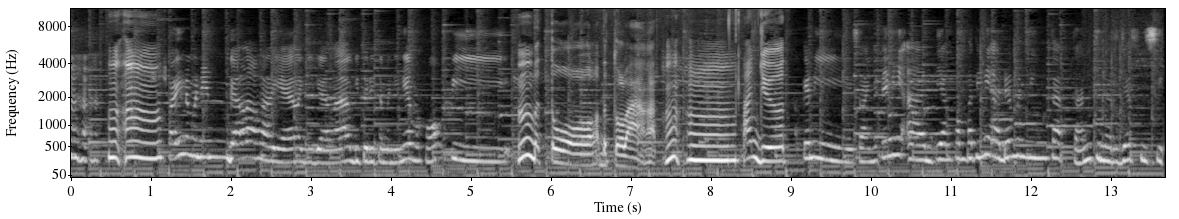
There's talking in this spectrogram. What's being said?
Mm-mm. Paling nemenin galau kali ya, lagi galau gitu ditemeninnya sama kopi. Hmm, betul, betul banget. Mm-mm. Lanjut. Oke nih, selanjutnya nih ad- yang keempat ini ada meningkatkan kinerja fisik.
